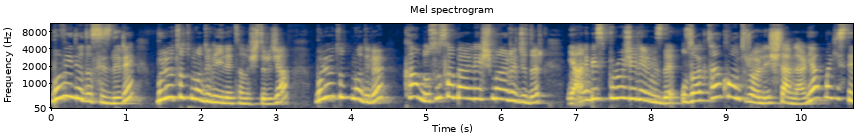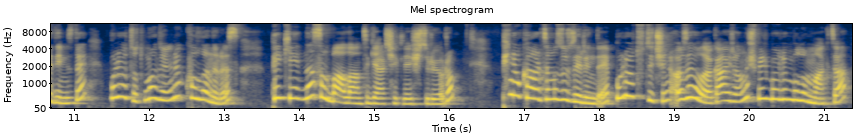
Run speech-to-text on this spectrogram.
Bu videoda sizleri Bluetooth modülü ile tanıştıracağım. Bluetooth modülü kablosuz haberleşme aracıdır. Yani biz projelerimizde uzaktan kontrollü işlemler yapmak istediğimizde Bluetooth modülünü kullanırız. Peki nasıl bağlantı gerçekleştiriyorum? Pino kartımız üzerinde Bluetooth için özel olarak ayrılmış bir bölüm bulunmakta.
